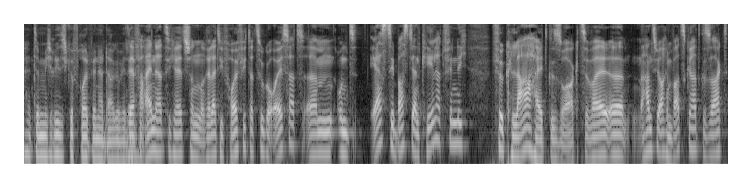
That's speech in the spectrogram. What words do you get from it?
hätte mich riesig gefreut, wenn er da gewesen wäre. Der Verein hat sich ja jetzt schon relativ häufig dazu geäußert ähm, und erst Sebastian Kehl hat, finde ich, für Klarheit gesorgt, weil äh, Hans-Joachim Watzke hat gesagt,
